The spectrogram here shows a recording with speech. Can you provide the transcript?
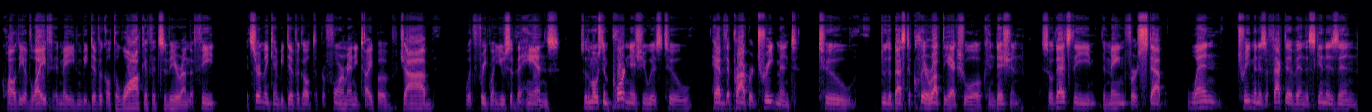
quality of life. It may even be difficult to walk if it's severe on the feet. It certainly can be difficult to perform any type of job with frequent use of the hands. So, the most important issue is to have the proper treatment to do the best to clear up the actual condition. So, that's the, the main first step. When treatment is effective and the skin is in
